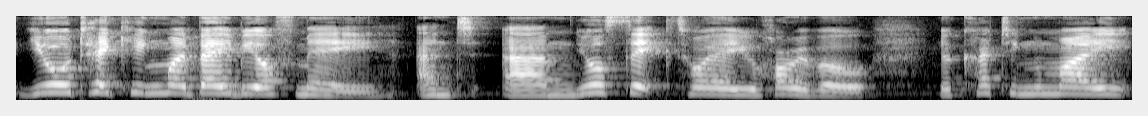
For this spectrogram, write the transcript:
You're taking my baby off me. And um, you're sick, Toyah. You're horrible. You're cutting my.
